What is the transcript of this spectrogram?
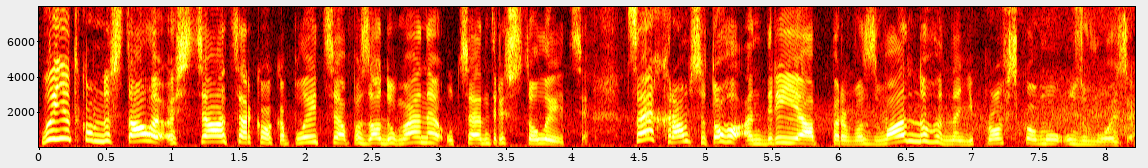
Винятком не стала ось ця церква-каплиця позаду мене у центрі столиці. Це храм святого Андрія Первозванного на Дніпровському узвозі.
